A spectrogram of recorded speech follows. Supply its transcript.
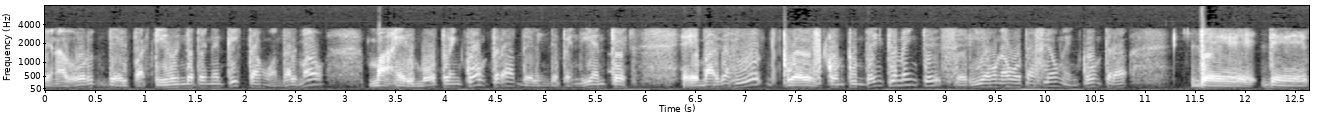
senador del Partido Independentista, Juan Dalmao, más el voto en contra del independiente eh, Vargas Vidal, pues contundentemente sería una votación en contra de, de,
